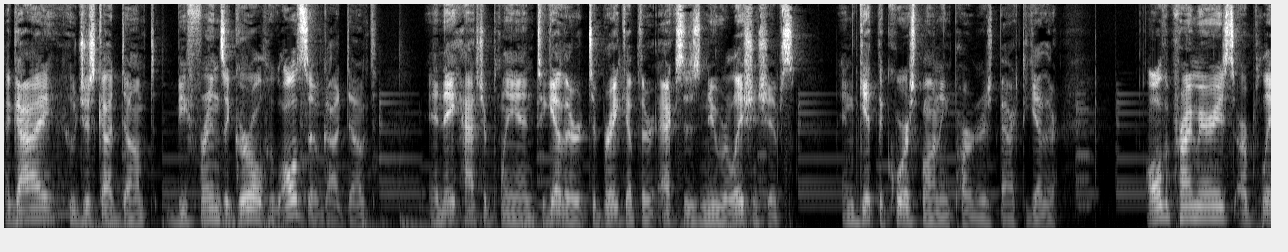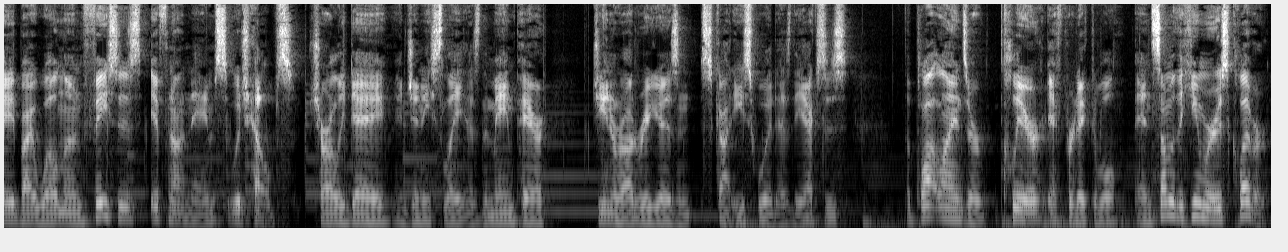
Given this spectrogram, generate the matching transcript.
A guy who just got dumped befriends a girl who also got dumped, and they hatch a plan together to break up their ex's new relationships and get the corresponding partners back together. All the primaries are played by well known faces, if not names, which helps. Charlie Day and Jenny Slate as the main pair, Gina Rodriguez and Scott Eastwood as the exes. The plot lines are clear, if predictable, and some of the humor is clever.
